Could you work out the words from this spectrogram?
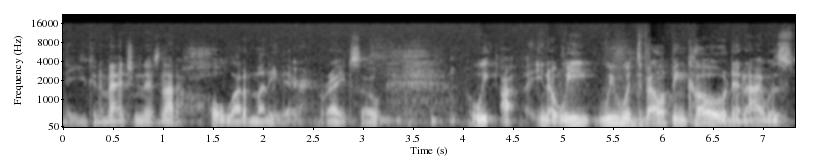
You can imagine there's not a whole lot of money there, right? So, we, uh, you know, we we were developing code, and I was,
